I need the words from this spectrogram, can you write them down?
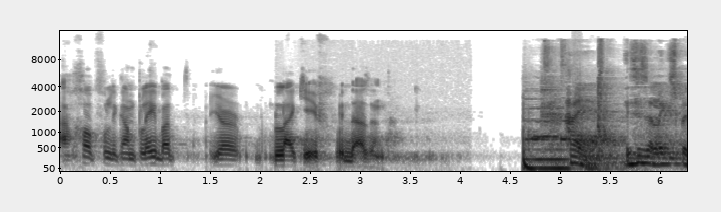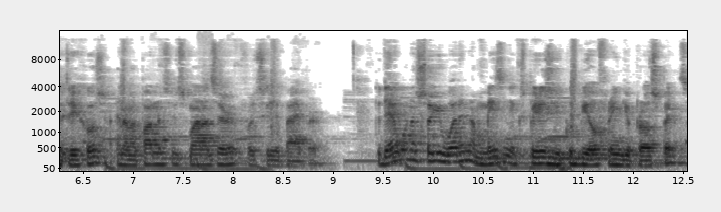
I hopefully can play, but you're lucky if it doesn't. Hi, this is Alexis Petrijos, and I'm a partnerships manager for Chili Piper. Today I want to show you what an amazing experience you could be offering your prospects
